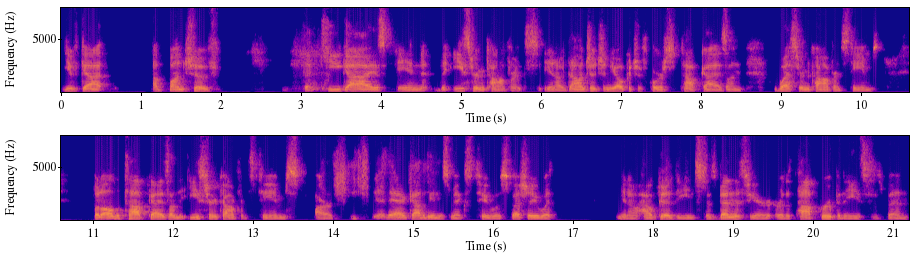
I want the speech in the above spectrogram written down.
you've got a bunch of the key guys in the Eastern Conference. You know, Doncic and Jokic, of course, top guys on Western Conference teams. But all the top guys on the Eastern Conference teams are they got to be in this mix too, especially with you know how good the East has been this year, or the top group in the East has been.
